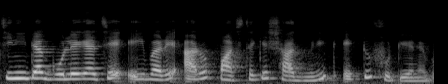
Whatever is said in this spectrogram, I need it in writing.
চিনিটা গলে গেছে, এইবারে আরও পাঁচ থেকে সাত মিনিট একটু ফুটিয়ে নেব।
